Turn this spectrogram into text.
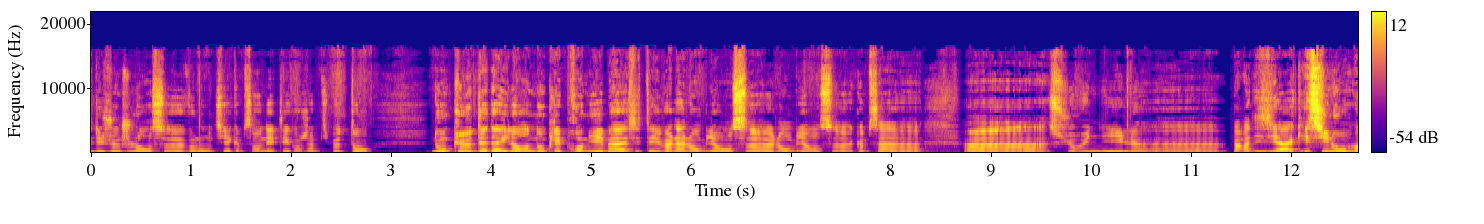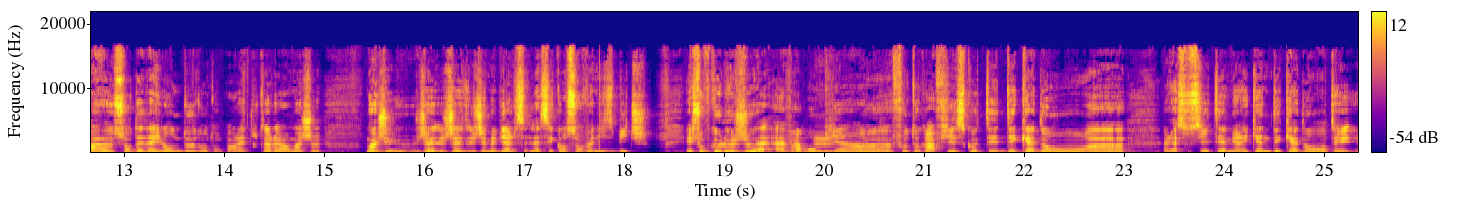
des jeux que je lance euh, volontiers comme ça en été quand j'ai un petit peu de temps. Donc euh, Dead Island, donc les premiers, bah c'était voilà l'ambiance, euh, l'ambiance comme ça euh, sur une île paradisiaque. Et sinon, moi sur Dead Island 2 dont on parlait tout à l'heure, moi je moi, j'aimais bien la séquence sur Venice Beach. Et je trouve que le jeu a, vraiment hmm. bien euh, photographié ce côté décadent, euh, la société américaine décadente. Et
